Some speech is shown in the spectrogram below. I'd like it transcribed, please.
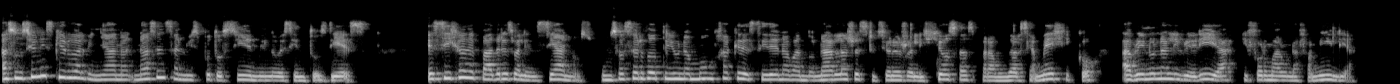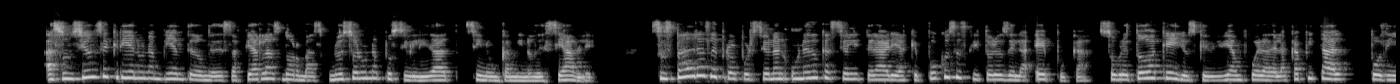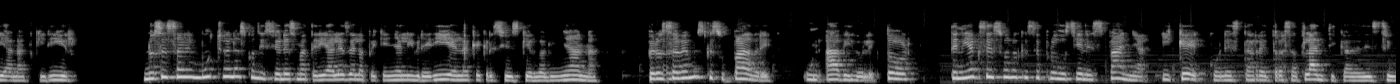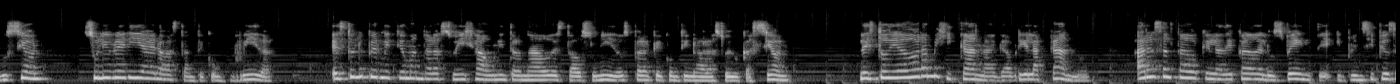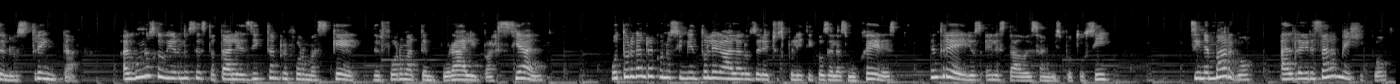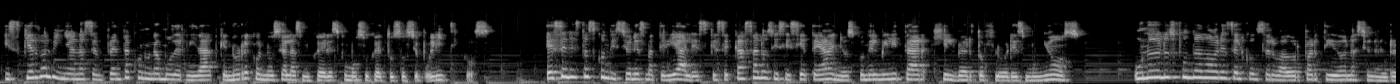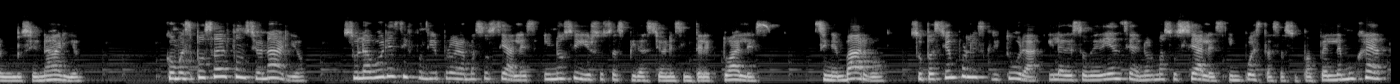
Asunción Izquierdo Alviñana nace en San Luis Potosí en 1910. Es hija de padres valencianos, un sacerdote y una monja que deciden abandonar las restricciones religiosas para mudarse a México, abrir una librería y formar una familia. Asunción se cría en un ambiente donde desafiar las normas no es solo una posibilidad, sino un camino deseable. Sus padres le proporcionan una educación literaria que pocos escritores de la época, sobre todo aquellos que vivían fuera de la capital, podían adquirir. No se sabe mucho de las condiciones materiales de la pequeña librería en la que creció Izquierdo Aluñana, pero sabemos que su padre, un ávido lector, tenía acceso a lo que se producía en España y que, con esta red transatlántica de distribución, su librería era bastante concurrida. Esto le permitió mandar a su hija a un internado de Estados Unidos para que continuara su educación. La historiadora mexicana Gabriela Cano ha resaltado que en la década de los 20 y principios de los 30, algunos gobiernos estatales dictan reformas que, de forma temporal y parcial, otorgan reconocimiento legal a los derechos políticos de las mujeres, entre ellos el Estado de San Luis Potosí. Sin embargo, al regresar a México, Izquierdo Alviñana se enfrenta con una modernidad que no reconoce a las mujeres como sujetos sociopolíticos. Es en estas condiciones materiales que se casa a los 17 años con el militar Gilberto Flores Muñoz, uno de los fundadores del conservador Partido Nacional Revolucionario. Como esposa de funcionario, su labor es difundir programas sociales y no seguir sus aspiraciones intelectuales. Sin embargo, su pasión por la escritura y la desobediencia de normas sociales impuestas a su papel de mujer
